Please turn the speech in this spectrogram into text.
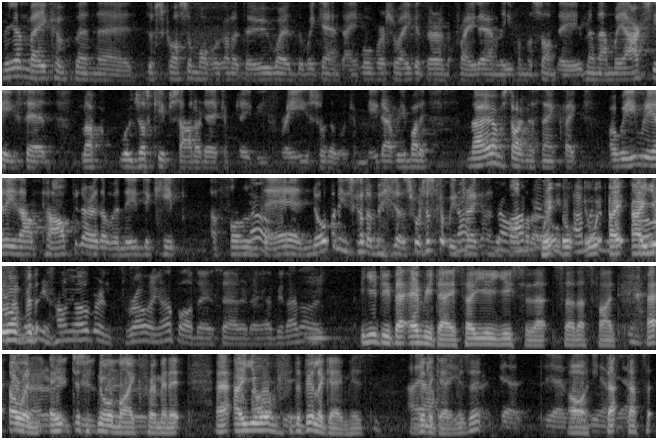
me and Mike have been uh, discussing what we're going to do with the weekend I'm over. So I get there on the Friday and leave on the Sunday evening. And we actually said, look, we'll just keep Saturday completely free so that we can meet everybody. Now I'm starting to think, like, are we really that popular that we need to keep a full No. day? Nobody's going to meet us. We're just going to be No, drinking in the no, pub. Gonna our Wait, be- home. I'm gonna wait, be are- are you throw- I'm over the- be hungover and throwing up all day Saturday? I mean, I don't. You do that every day, so you're used to that, so that's fine. Uh, Owen, Saturday, uh, just Tuesday, ignore Mike for a minute. Uh, are you Oh, over for the Villa game? Is I Villa am game? Is it? Yeah, yeah. Oh, yeah, that, yeah. that's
